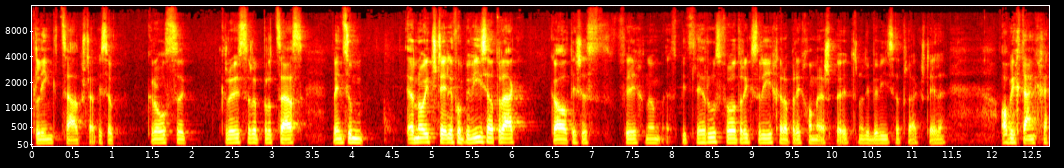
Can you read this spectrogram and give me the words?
gelingt selbst auch bei so grossen, grösseren Prozessen. Wenn es um erneut Stellen von Beweisanträgen geht, ist es vielleicht noch ein bisschen herausforderungsreicher, aber ich kann mir erst später noch die Beweisanträge stellen. Aber ich denke,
